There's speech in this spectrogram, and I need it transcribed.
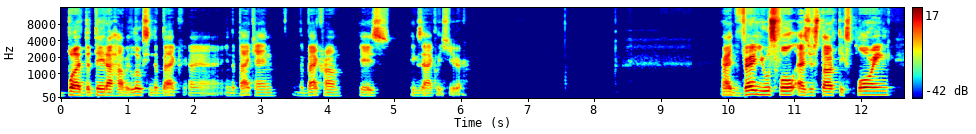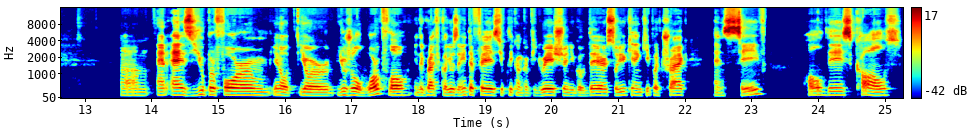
But the data, how it looks in the back, uh, in the back end, in the background is exactly here. Right, very useful as you start exploring um, and as you perform, you know, your usual workflow in the graphical user interface, you click on configuration, you go there, so you can keep a track and save all these calls,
